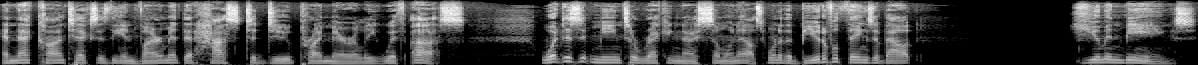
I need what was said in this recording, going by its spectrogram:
and that context is the environment that has to do primarily with us. What does it mean to recognize someone else? One of the beautiful things about human beings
